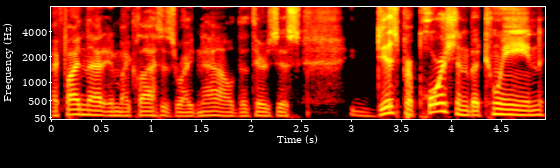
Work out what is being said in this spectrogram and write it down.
I find that in my classes right now that there's this disproportion between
